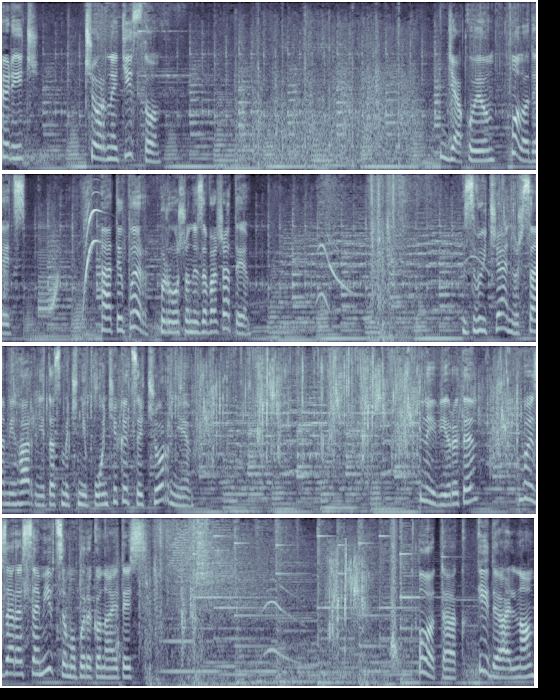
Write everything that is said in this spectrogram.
Річ. Чорне тісто. Дякую, молодець. А тепер прошу не заважати. Звичайно ж, самі гарні та смачні пончики це чорні. Не вірите? Ви зараз самі в цьому переконаєтесь. Отак, ідеально.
